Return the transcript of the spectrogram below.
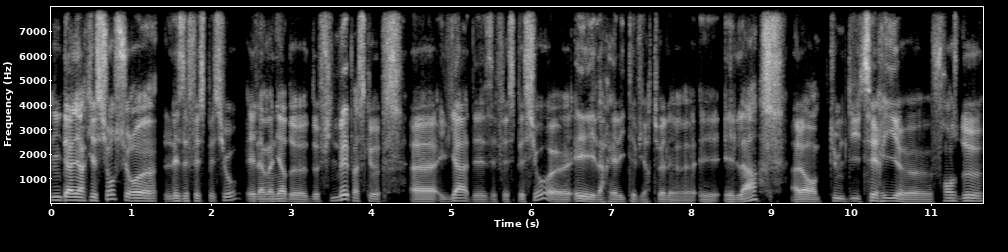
Une dernière question sur les effets spéciaux et la manière de, filmer, parce que il y a des effets spéciaux et la réalité virtuelle est, est, là. Alors, tu me dis série France 2,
